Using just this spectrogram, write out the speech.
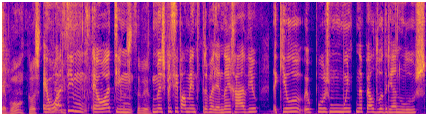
É bom, gosto É ótimo, isso. é ótimo. Mas principalmente trabalhando em rádio, aquilo eu pus-me muito na pele do Adriano Luz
